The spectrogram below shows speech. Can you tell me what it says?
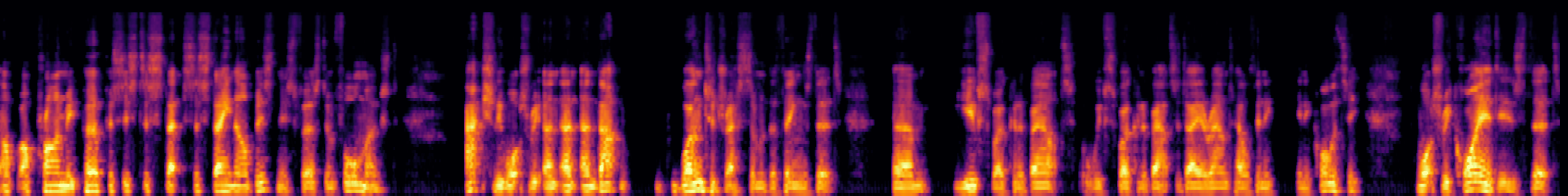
our, our, primary purpose is to st- sustain our business first and foremost. Actually, what's re- and, and and that won't address some of the things that um, you've spoken about, or we've spoken about today around health inequality. What's required is that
